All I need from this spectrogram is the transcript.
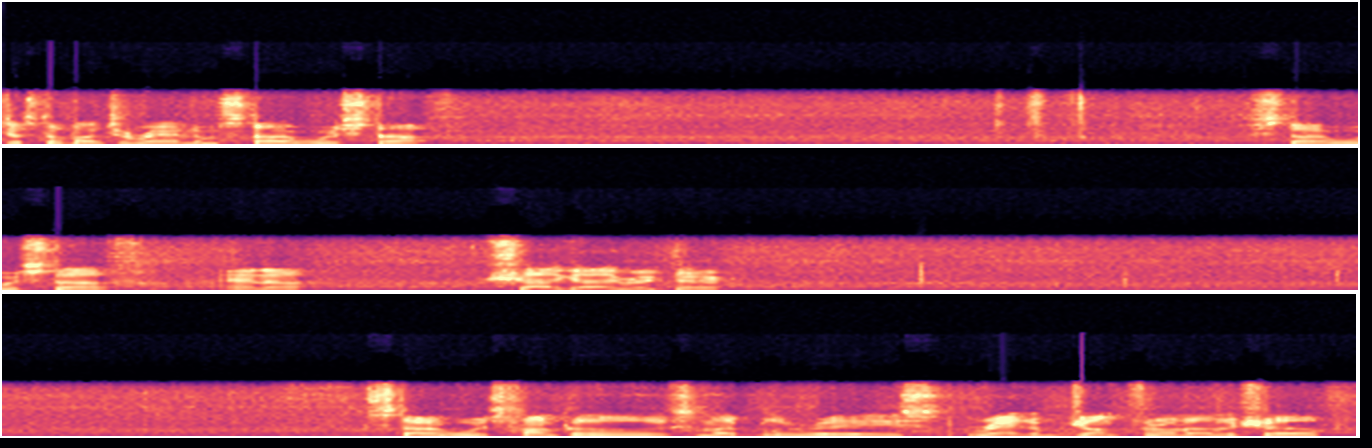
just a bunch of random Star Wars stuff. Star Wars stuff and a shy guy right there. Star Wars Funkos, my Blu-rays, random junk thrown on the shelf.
